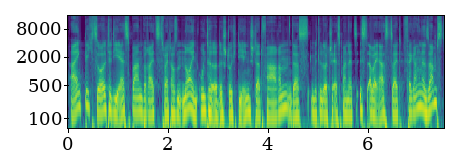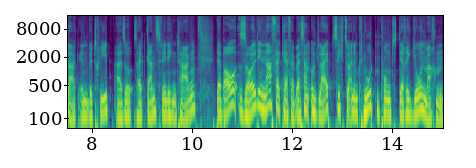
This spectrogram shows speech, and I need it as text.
Eigentlich sollte die S-Bahn bereits 2009 unterirdisch durch die Innenstadt fahren. Das mitteldeutsche S-Bahn-Netz ist aber erst seit vergangenen Samstag in Betrieb, also seit ganz wenigen Tagen. Der Bau soll den Nahverkehr verbessern und Leipzig zu einem Knotenpunkt der Region machen.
